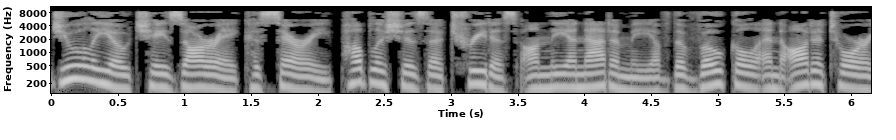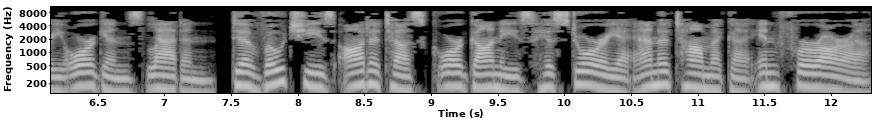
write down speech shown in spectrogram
Giulio Cesare Casseri publishes a treatise on the anatomy of the vocal and auditory organs Latin, De Vocis Auditusque Organis Historia Anatomica in Ferrara.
